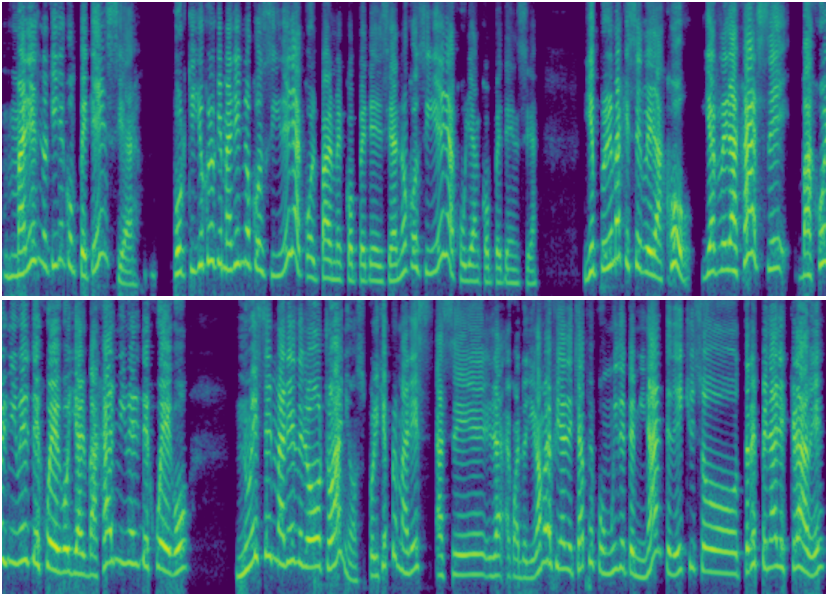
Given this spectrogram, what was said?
Marés no tiene competencia. Porque yo creo que Marés no considera a Cole competencia, no considera a Julián competencia. Y el problema es que se relajó. Y al relajarse, bajó el nivel de juego. Y al bajar el nivel de juego, no es el Marés de los otros años. Por ejemplo, Marés hace, cuando llegamos a la final de Champions fue muy determinante. De hecho, hizo tres penales clave,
